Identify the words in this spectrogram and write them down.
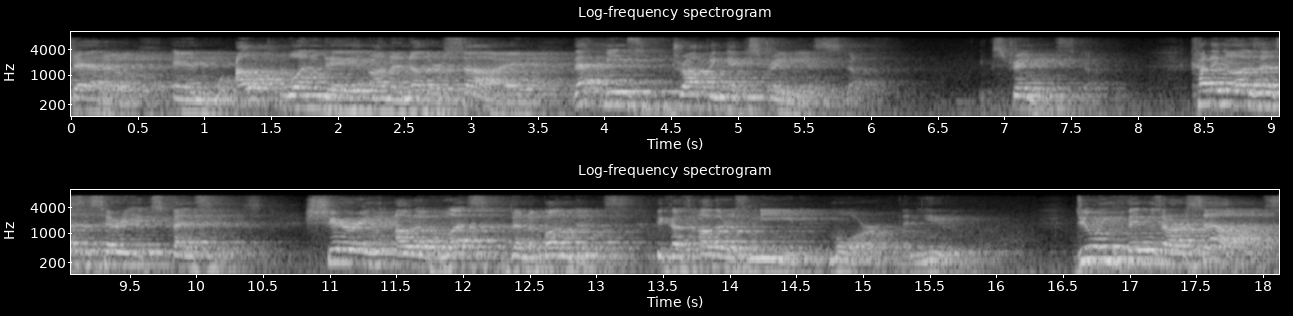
shadow and out one day on another side, that means dropping extraneous stuff. Extraneous stuff cutting unnecessary expenses, sharing out of less than abundance because others need more than you. Doing things ourselves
